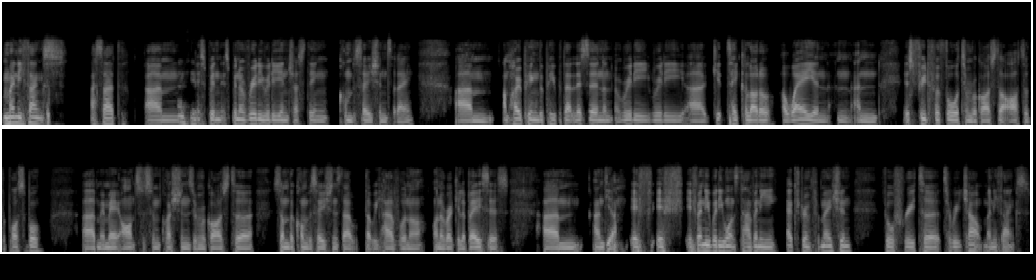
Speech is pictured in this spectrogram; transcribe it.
many thanks, Asad. Um, it's been it's been a really really interesting conversation today. Um, I'm hoping the people that listen and really really uh, get take a lot of, away and and and it's food for thought in regards to the art of the possible. Um, it may answer some questions in regards to some of the conversations that that we have on a on a regular basis. Um, and yeah, if if if anybody wants to have any extra information, feel free to to reach out. Many thanks.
